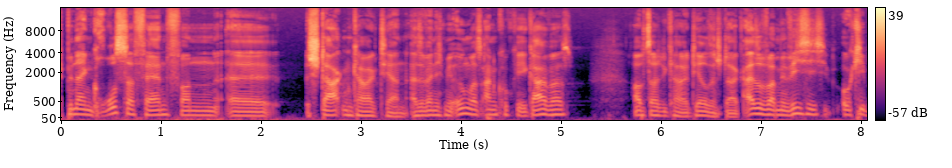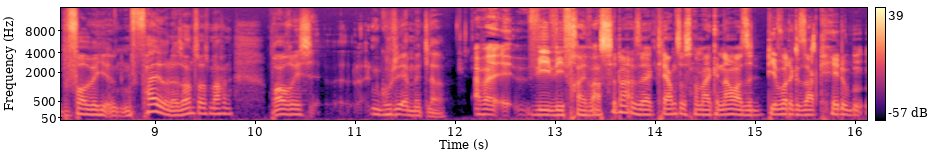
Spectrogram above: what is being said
Ich bin ein großer Fan von äh, starken Charakteren. Also wenn ich mir irgendwas angucke, egal was, Hauptsache die Charaktere sind stark. Also war mir wichtig, okay, bevor wir hier irgendeinen Fall oder sonst was machen, brauche ich ein guter Ermittler. Aber äh, wie, wie frei warst du da? Also erklär uns das nochmal genau. Also dir wurde gesagt, hey, du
